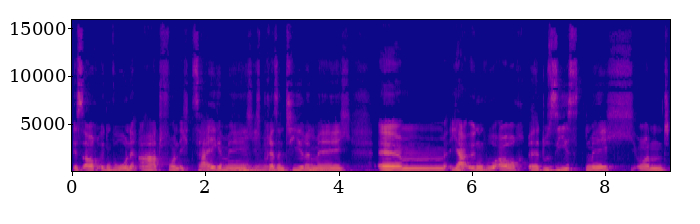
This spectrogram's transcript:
ist auch irgendwo eine Art von, ich zeige mich, mhm. ich präsentiere mhm. mich. Ähm, ja, irgendwo auch, äh, du siehst mich und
